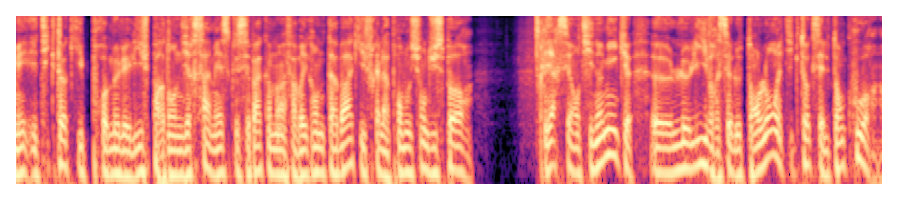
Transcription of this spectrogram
Mais TikTok, il promeut les livres, pardon de dire ça, mais est-ce que c'est pas comme un fabricant de tabac qui ferait la promotion du sport? C'est-à-dire que c'est antinomique. Euh, le livre, c'est le temps long et TikTok, c'est le temps court.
